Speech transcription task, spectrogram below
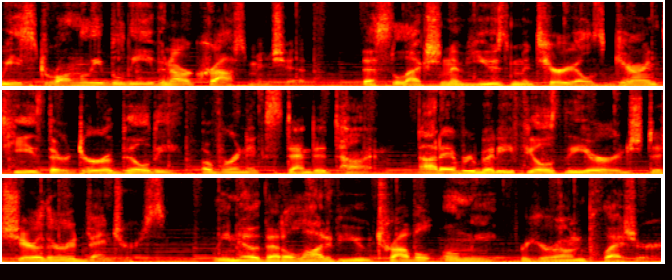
We strongly believe in our craftsmanship. The selection of used materials guarantees their durability over an extended time. Not everybody feels the urge to share their adventures. We know that a lot of you travel only for your own pleasure.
